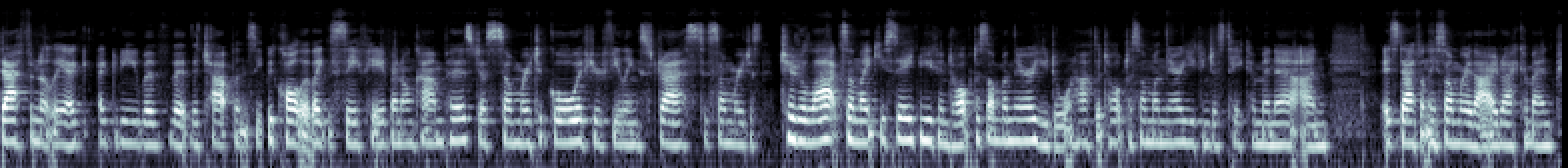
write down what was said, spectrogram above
definitely ag- agree with the, the chaplaincy. We call it like the safe haven on campus, just somewhere to go if you're feeling stressed, to somewhere just to relax. And like you say, you can talk to someone there, you don't have to talk to someone there, you can just take a minute and it's definitely somewhere that I recommend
